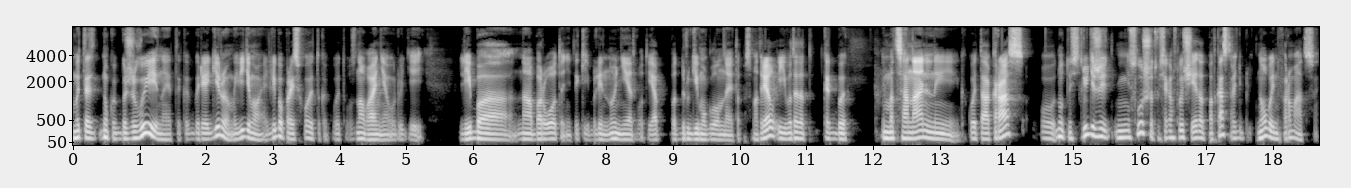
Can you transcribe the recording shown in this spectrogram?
мы-то, ну, как бы живые на это как бы реагируем, и, видимо, либо происходит какое-то узнавание у людей, либо наоборот, они такие, блин, ну нет, вот я под другим углом на это посмотрел, и вот этот как бы эмоциональный какой-то окрас, ну, то есть люди же не слушают, во всяком случае, этот подкаст ради новой информации.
